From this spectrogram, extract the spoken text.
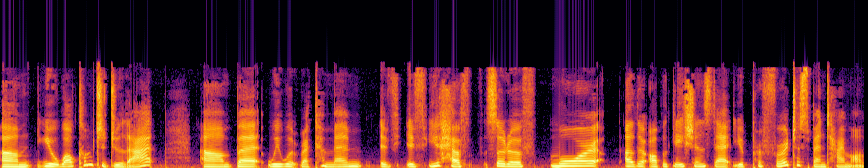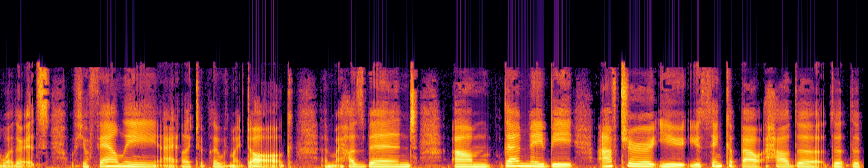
um, you're welcome to do that that. Um, but we would recommend if, if you have sort of more other obligations that you prefer to spend time on, whether it's with your family, I like to play with my dog and my husband, um, then maybe after you, you think about how the, the, the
